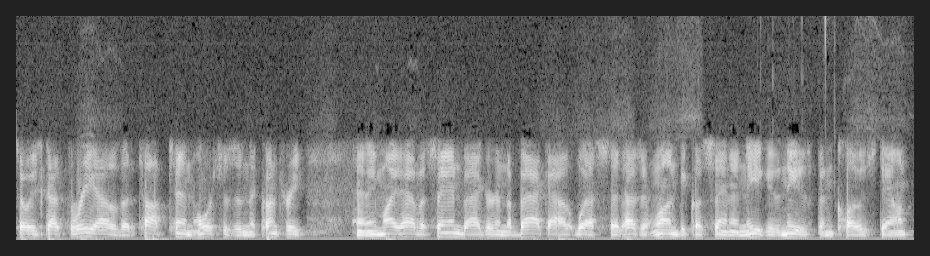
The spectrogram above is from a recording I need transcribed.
So he's got three out of the top ten horses in the country, and he might have a sandbagger in the back out west that hasn't run because Santa Anita Anita's been closed down.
